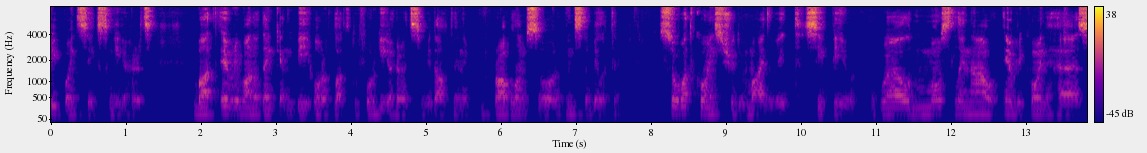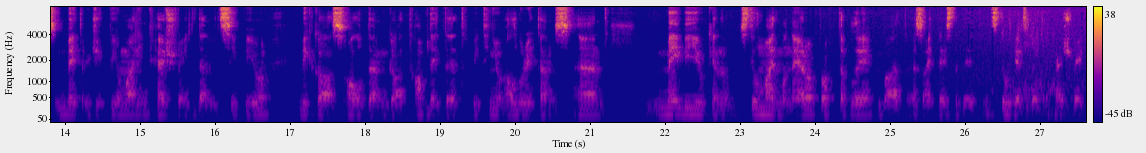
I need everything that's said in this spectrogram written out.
3.6 GHz but every one of them can be overclocked to 4 GHz without any problems or instability. So what coins should you mine with CPU? Well, mostly now every coin has better GPU mining hash rate than with CPU because all of them got updated with new algorithms and maybe you can still mine Monero profitably but as I tested it, it still gets better hash rate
